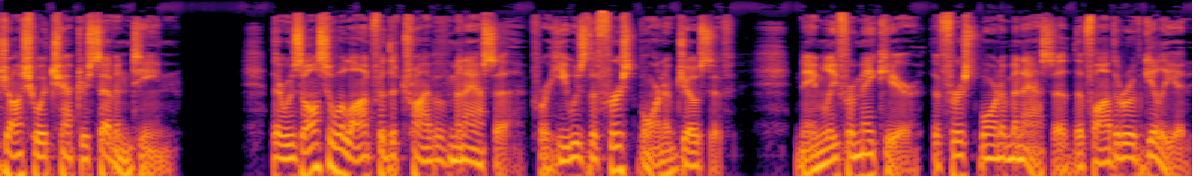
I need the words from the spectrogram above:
Joshua chapter 17 There was also a lot for the tribe of Manasseh, for he was the firstborn of Joseph, namely for Machir, the firstborn of Manasseh, the father of Gilead,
